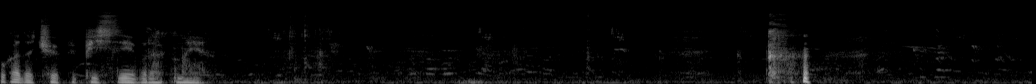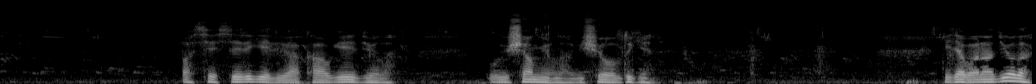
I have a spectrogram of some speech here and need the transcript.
Bu kadar çöpü pisliği bırakmaya. Bak sesleri geliyor kavga ediyorlar. Uyuşamıyorlar bir şey oldu gene. Bir de bana diyorlar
